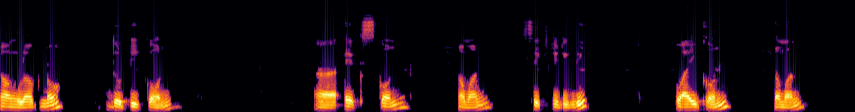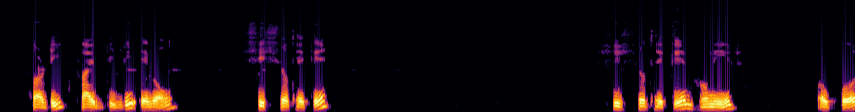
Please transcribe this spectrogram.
সংলগ্ন দুটি কোণ এক্স কোণ সমান সিক্সটি ডিগ্রি ওয়াই কোণ সমান ফর্টি ফাইভ ডিগ্রি এবং শীর্ষ থেকে শীর্ষ থেকে ভূমির ওপর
